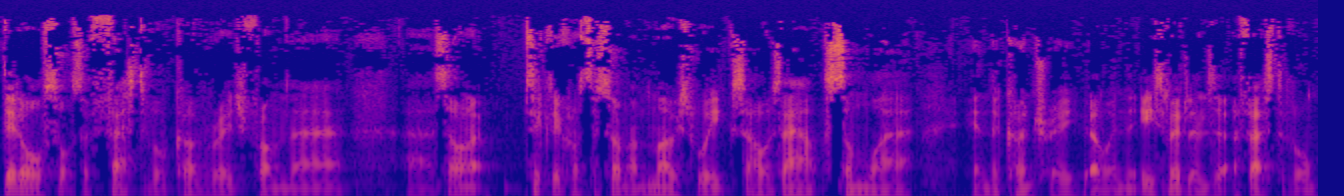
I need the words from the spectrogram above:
did all sorts of festival coverage from there. Uh, so, on a, particularly across the summer, most weeks I was out somewhere in the country, or in the East Midlands at a festival.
